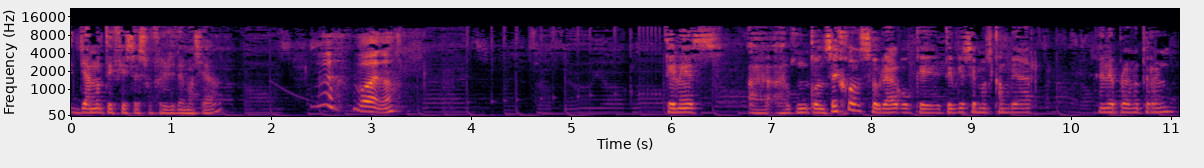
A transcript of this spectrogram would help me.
ya no te hiciese sufrir demasiado. Bueno, ¿Tienes a- algún consejo sobre algo que debiésemos cambiar en el plano terreno?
